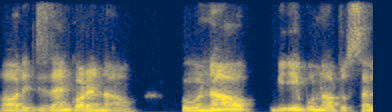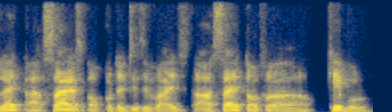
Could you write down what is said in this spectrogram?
or the design current now, we will now be able now to select our size of protective device, our size of uh, cable.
